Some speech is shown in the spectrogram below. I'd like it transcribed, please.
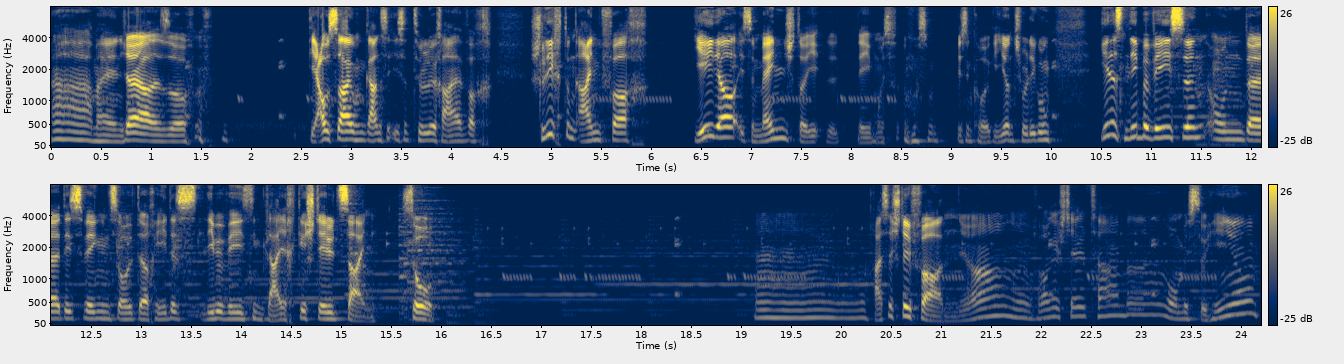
Ah, Mensch, ja, also. Die Aussage vom Ganzen ist natürlich einfach schlicht und einfach jeder ist ein Mensch, der, nee, ich muss, muss ein bisschen korrigieren, Entschuldigung. Jedes Lebewesen und äh, deswegen sollte auch jedes Lebewesen gleichgestellt sein. So. Äh, heißt es Stefan, ja, vorgestellt habe. Warum bist du hier?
